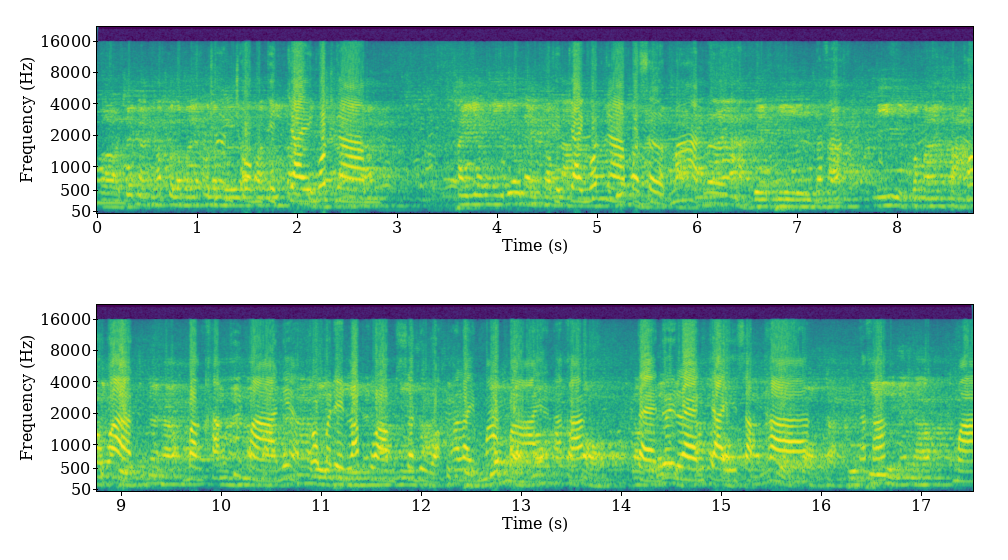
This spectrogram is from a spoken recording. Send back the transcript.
มชื่นชมจิตใจงดงาม จิตใจงดงามประเสริฐมากเลยค่ะนะคะเพราะว่าบางครั้งที่มาเนี่ยก็ไม่ได้รับความสะดวกอะไรมากมายอะนะคะแต่ด้วยแรงใจศรัทธานะคะมา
